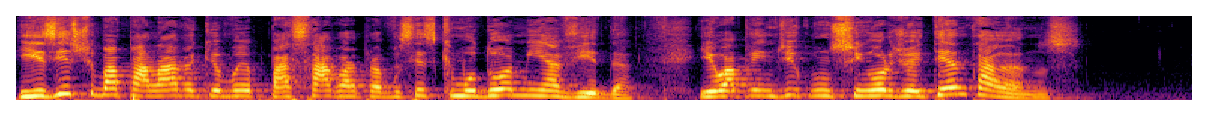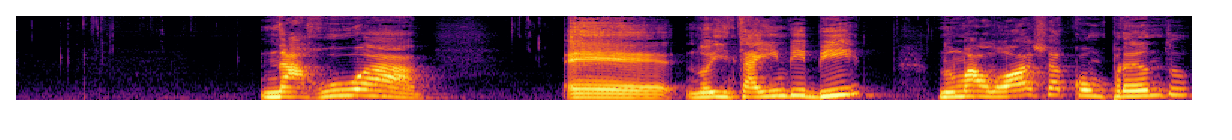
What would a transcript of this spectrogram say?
E existe uma palavra que eu vou passar agora para vocês que mudou a minha vida. Eu aprendi com um senhor de 80 anos. Na rua, é, no Itaim Bibi, numa loja comprando,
